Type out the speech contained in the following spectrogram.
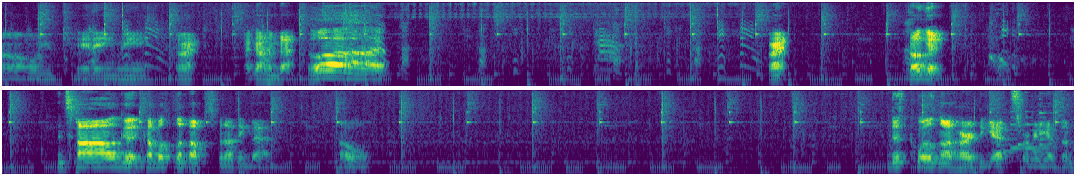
Oh, you kidding me? Alright, I got him back. Ah! Alright. It's all good. It's all good. Couple flip ups, but nothing bad. Oh. This quill's not hard to get, so we're gonna get them.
